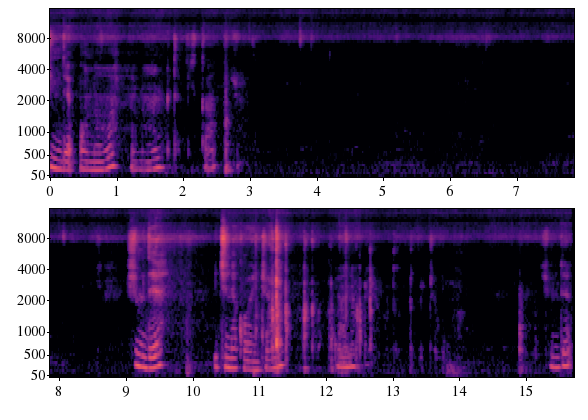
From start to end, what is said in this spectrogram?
Şimdi onu hemen bir dakika. Şimdi içine koyacağım. Yani şimdi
